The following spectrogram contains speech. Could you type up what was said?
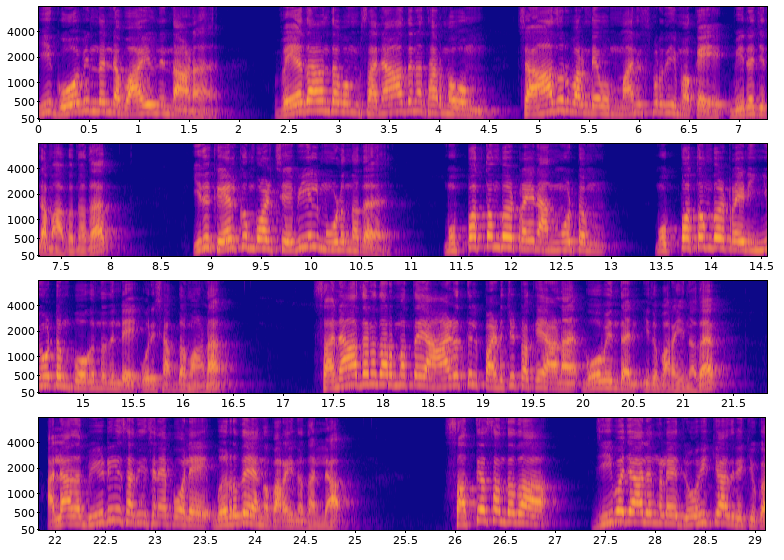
ഈ ഗോവിന്ദന്റെ വായിൽ നിന്നാണ് വേദാന്തവും സനാതനധർമ്മവും ചാതുർവർണ്യവും മനുസ്മൃതിയുമൊക്കെ വിരചിതമാകുന്നത്. ഇത് കേൾക്കുമ്പോൾ ചെവിയിൽ മൂളുന്നത് മുപ്പത്തൊമ്പത് ട്രെയിൻ അങ്ങോട്ടും മുപ്പത്തൊമ്പത് ട്രെയിൻ ഇങ്ങോട്ടും പോകുന്നതിന്റെ ഒരു ശബ്ദമാണ്. സനാതനധർമ്മത്തെ ആഴത്തിൽ പഠിച്ചിട്ടൊക്കെയാണ് ഗോവിന്ദൻ ഇത് പറയുന്നത്. അല്ലാതെ ബി ഡി സതീശനെ പോലെ വെറുതെ അങ്ങ് പറയുന്നതല്ല. സത്യസന്ധത ജീവജാലങ്ങളെ ദ്രോഹിക്കാതിരിക്കുക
